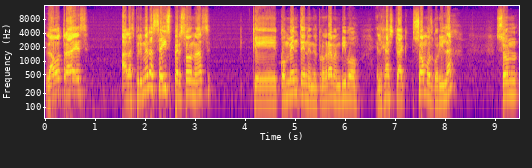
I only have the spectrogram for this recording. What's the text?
La otra es a las primeras seis personas que comenten en el programa en vivo el hashtag Somos Gorila son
